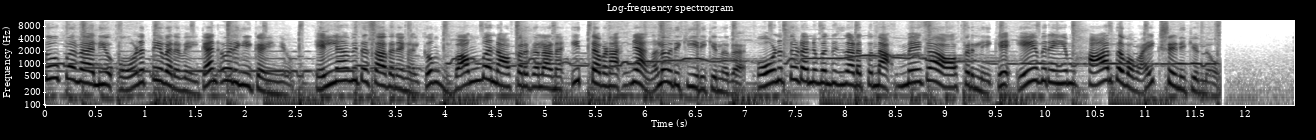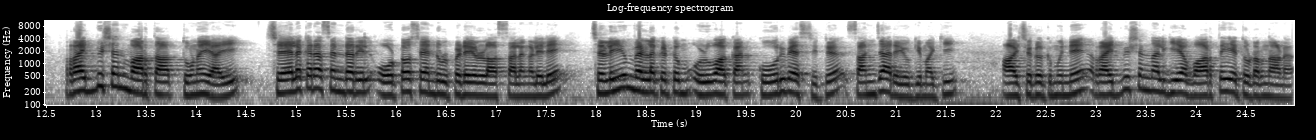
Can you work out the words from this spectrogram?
സൂപ്പർ വാല്യൂ ഓണത്തെ വരവേൽക്കാൻ ഒരുങ്ങിക്കഴിഞ്ഞു. എല്ലാവിധ സാധനങ്ങൾക്കും വമ്പൻ ഓഫറുകളാണ് ഇത്തവണ ഞങ്ങൾ ഒരുക്കിയിരിക്കുന്നത്. ഓണത്തോടനുബന്ധിച്ച് നടക്കുന്ന മെഗാ ഓഫറിലേക്ക് ഏവരെയും ഹാർദവമായി ക്ഷണിക്കുന്നു. റൈറ്റ് വിഷൻ വാർത്ത തുണയായി ചേലക്കര സെന്ററിൽ ഓട്ടോ സ്റ്റാൻഡ് ഉൾപ്പെടെയുള്ള സ്ഥലങ്ങളിലെ ചെളിയും വെള്ളക്കെട്ടും ഒഴിവാക്കാൻ കോറി വേസ്റ്റിട്ട് സഞ്ചാരയോഗ്യമാക്കി. ആഴ്ചകൾക്ക് മുന്നേ റൈറ്റ് വിഷൻ നൽകിയ വാർത്തയെ തുടർന്നാണ്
